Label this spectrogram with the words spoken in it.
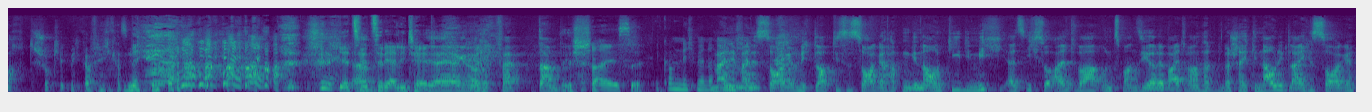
Ach, das schockiert mich gerade nicht ganz nee. Jetzt wird's Realität. Ja, ja, genau. Verdammt. Scheiße. Die kommen nicht mehr nach Meine, meine Sorge, und ich glaube, diese Sorge hatten genau die, die mich, als ich so alt war und 20 Jahre weiter waren, hatten wahrscheinlich genau die gleiche Sorge,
